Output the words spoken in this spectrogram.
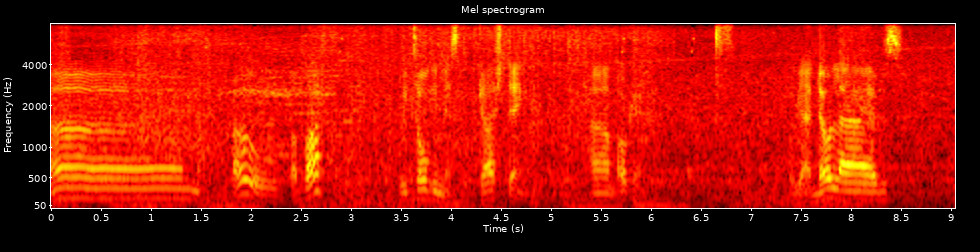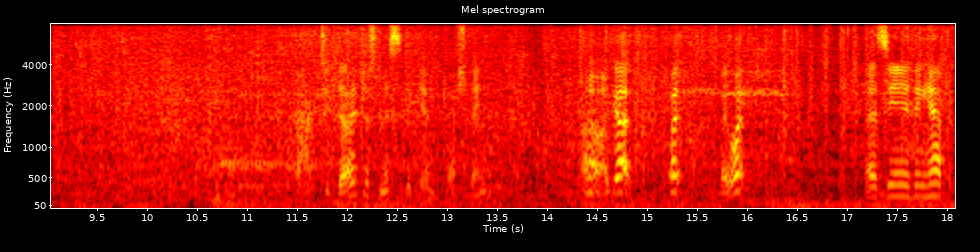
Um. Oh, a buff? We totally missed it. Gosh dang it. Um, okay. We got no lives. Ah, dude, did I just miss it again? Gosh dang it. Oh, I got it. What? Wait, what? I didn't see anything happen.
